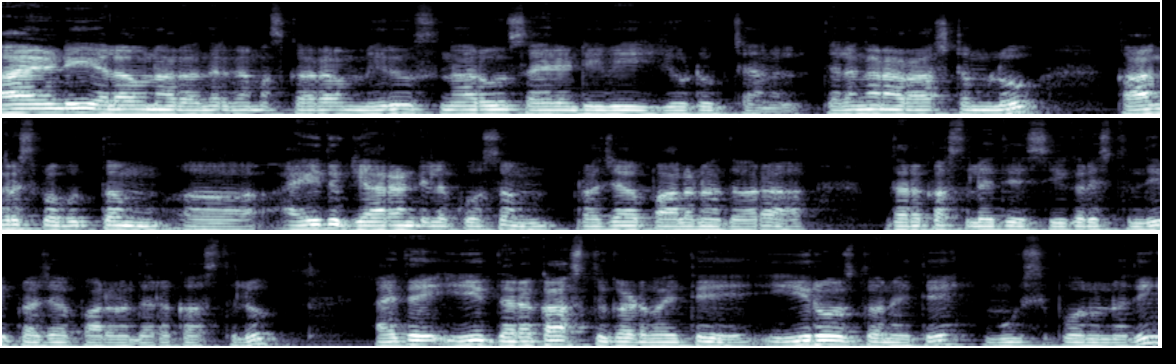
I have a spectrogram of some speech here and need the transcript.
హాయ్ అండి ఎలా ఉన్నారు? అందరికీ నమస్కారం. మీరు ఉన్నారు silent TV YouTube channel. Telangana రాష్ట్రంలో కాంగ్రెస్ ప్రభుత్వం ఐదు గ్యారంటీల కోసం ప్రజాపాలన ద్వారా దరఖాస్తులు అయితే స్వీకరిస్తుంది ప్రజాపాలన దరఖాస్తులు. అయితే ఈ దరఖాస్తు గడువు అయితే ఈ రోజుతోనైతే ముగిసిపోనున్నది.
